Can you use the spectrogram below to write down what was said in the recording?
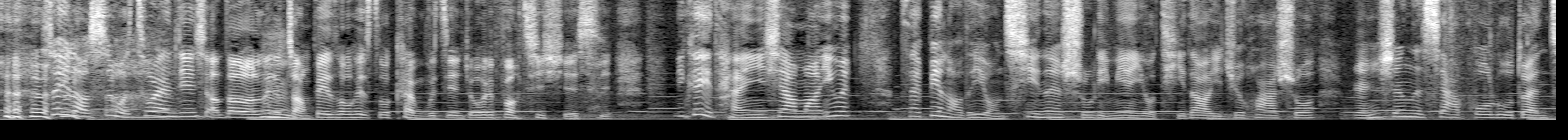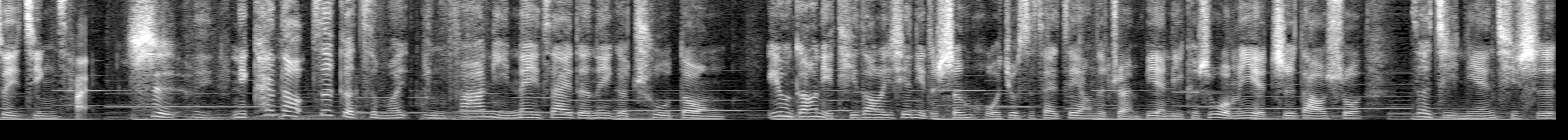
所以老师，我突然间想到了，那个长辈都会说看不见就会放弃学习。嗯、你可以谈一下吗？因为在《变老的勇气》那书里面有提到一句话说，说人生的下坡路段最精彩。是，对，你看到这个怎么引发你内在的那个触动？因为刚刚你提到了一些你的生活就是在这样的转变里，可是我们也知道说这几年其实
